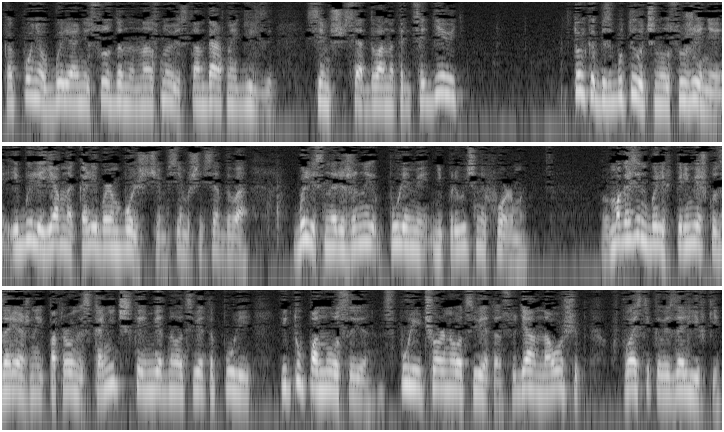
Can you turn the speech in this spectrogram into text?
Как понял, были они созданы на основе стандартной гильзы 7,62 на 39, только без бутылочного сужения и были явно калибром больше, чем 7,62 были снаряжены пулями непривычной формы. В магазин были вперемешку заряженные патроны с конической медного цвета пулей и тупоносые с пулей черного цвета, судя на ощупь в пластиковой заливке,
